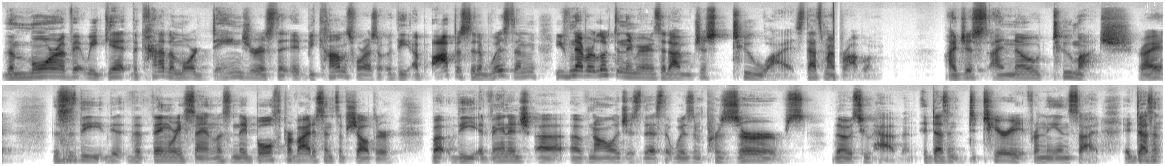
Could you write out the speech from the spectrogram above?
the more of it we get, the kind of the more dangerous that it becomes for us. The opposite of wisdom, you've never looked in the mirror and said, I'm just too wise. That's my problem. I just, I know too much, right? This is the, the, the thing where he's saying, listen, they both provide a sense of shelter, but the advantage uh, of knowledge is this that wisdom preserves those who haven't. It doesn't deteriorate from the inside, it doesn't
